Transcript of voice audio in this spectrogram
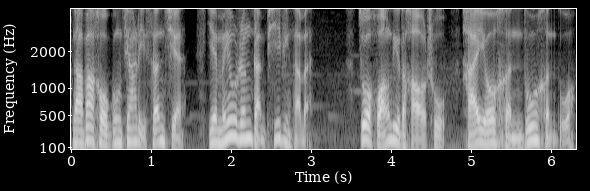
哪怕后宫佳丽三千，也没有人敢批评他们。做皇帝的好处还有很多很多。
